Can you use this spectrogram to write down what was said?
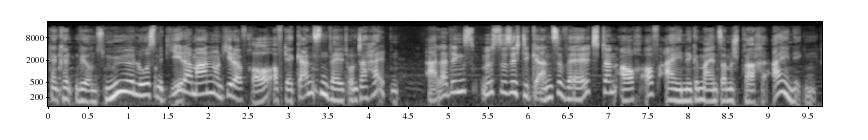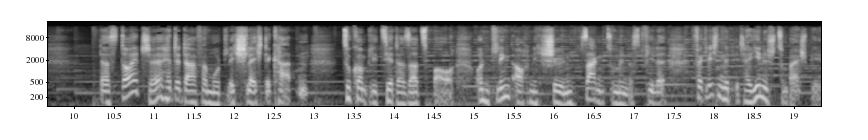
Dann könnten wir uns mühelos mit jeder Mann und jeder Frau auf der ganzen Welt unterhalten. Allerdings müsste sich die ganze Welt dann auch auf eine gemeinsame Sprache einigen. Das Deutsche hätte da vermutlich schlechte Karten. Zu komplizierter Satzbau und klingt auch nicht schön, sagen zumindest viele, verglichen mit Italienisch zum Beispiel.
